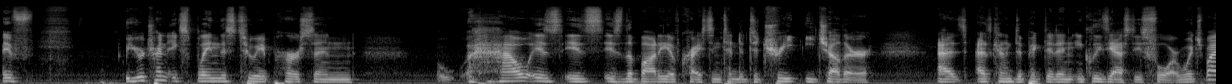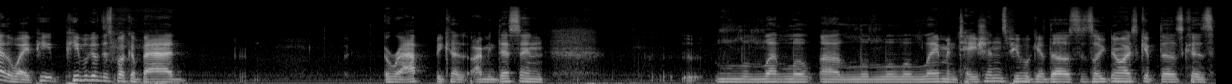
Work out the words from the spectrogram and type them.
if you're trying to explain this to a person how is is is the body of Christ intended to treat each other as as kind of depicted in Ecclesiastes 4, which by the way, pe- people give this book a bad rap because I mean this in l- l- uh, l- l- lamentations people give those it's like no i skip those because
